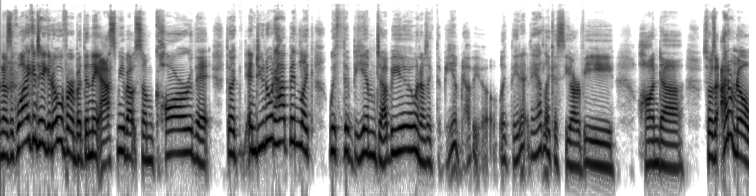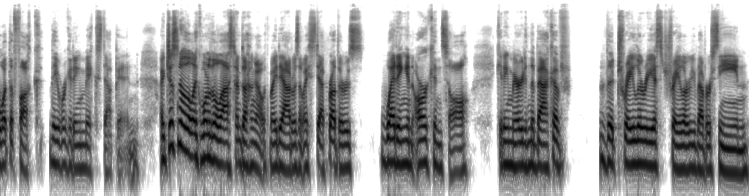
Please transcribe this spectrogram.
and I was like, well, I can take it over. But then they asked me about some car that they're like, and do you know what happened like with the BMW? And I was like, the BMW? Like they they had like a CRV, Honda. So I was like, I don't know what the fuck they were getting mixed up in. I just know that like one of the last times I hung out with my dad was at my stepbrother's wedding in Arkansas, getting married in the back of the traileriest trailer you've ever seen.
